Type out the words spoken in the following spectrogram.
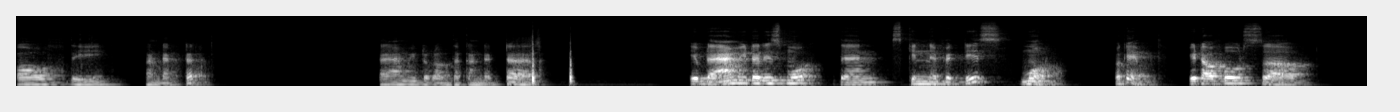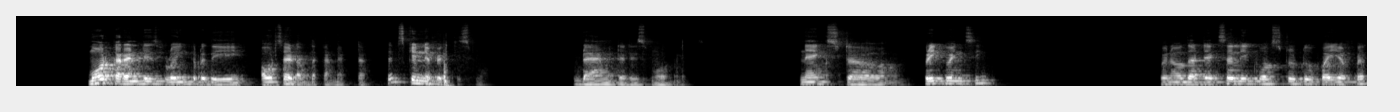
of the conductor. Diameter of the conductor. If diameter is more then skin effect is more. Okay. It offers uh, more current is flowing through the outside of the conductor. Then skin effect is more. Diameter is more. Next uh, frequency we know that xl equals to 2 pi fl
